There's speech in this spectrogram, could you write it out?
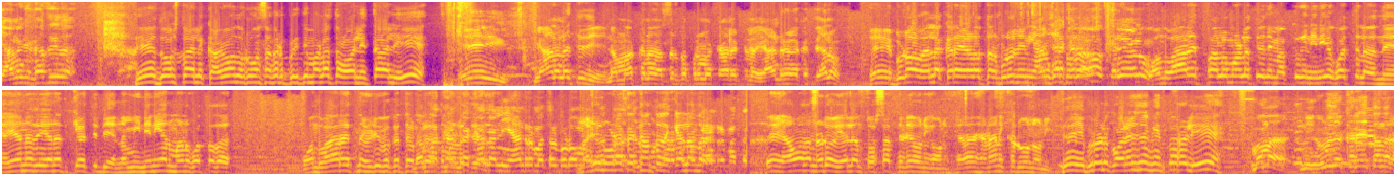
ಘಾತ ಗಾತಿದ ಏ ದೋಸ್ತ ಅಲ್ಲಿ ಕಾವ್ಯ ಒಂದು ಹುಡುಗನ ಸಂಗಡ ಪ್ರೀತಿ ಮಾಡ್ಲತ್ತಾಳ ಅಲ್ಲಿ. ನಿಂತಾಳಲ್ಲಿ ಏಯ್ ಯಾನ್ ಅಲತ್ತಿದಿ ನಮ್ಮ ಅಕ್ಕನ ಹಸ್ರ ತಪ್ಪರ ಮ್ಯಾಗ ಕಾಲ್ ಇಟ್ಟಿಲ್ಲ. ಯಾನ್ರ ಹೇಳಕತ್ತಿ ಏನು? ಏ ಬಿಡು ಅವೆಲ್ಲ ಕರೆ ಹೇಳತ್ತಾನ ಬಿಡು ನಿನ್ಗೆ ಯಾನ್ ಒಂದ್ ವಾರ ಫಾಲೋ ಮಾಡ್ಲತ್ತೀವಿ ನಿಮ್ಮ ಅಕ್ಕಗೆ ನಿನಗೆ ಗೊತ್ತಿಲ್ಲ ಏನದ ಏನದ್ ಕೇಳ್ತಿದ್ದೆ. ನಮಗೆ ನಿನಗೇನ್ ಮಾಡ್ ಗೊತ್ತದ? ಒಂದ್ ವಾರ ಆಯ್ತು ನಾವು ಹಿಡಿಬೇಕಂತ ನಾನು ಯಾನ್ರ ಮಾತಾಡ್ಬೇಡ ನಡಿ ನೋಡಕತ್ತ ಅಂತ ಏ ನಡು ಎಲ್ಲ ತೋರ್ಸಾತ್ ನಡಿ ಅವನಿಗೆ ಅವ್ನಿಗೆ ಹೆಣ ಹೆಣನಿ ಕಡುವನ ಅವನಿಗೆ. ಏ ಇಬ್ರು ಕಾಲೇಜ್ನಾಗ ನಿಂತಾರಲ್ಲಿ ಮಾಮ ನೀ ಹೇಳುದ ಖರೆ ಐತಂದ್ರ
